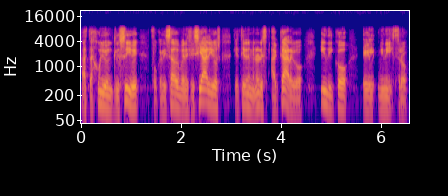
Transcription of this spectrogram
hasta julio inclusive, focalizado en beneficiarios que tienen menores a cargo, indicó el ministro.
